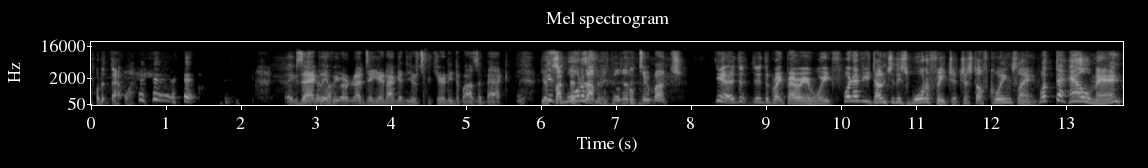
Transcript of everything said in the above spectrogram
put it that way. exactly. If we were renting, you're not getting your security deposit back. You this fucked this up a little too much. Yeah, the, the, the Great Barrier Reef. What have you done to this water feature just off Queensland? What the hell, man?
